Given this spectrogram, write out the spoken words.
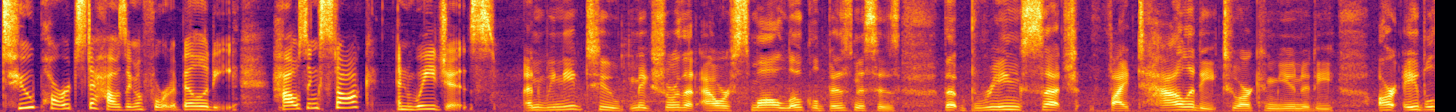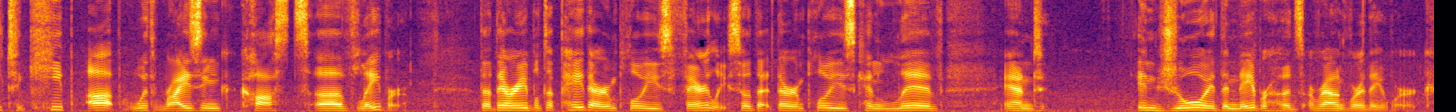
two parts to housing affordability housing stock and wages. And we need to make sure that our small local businesses that bring such vitality to our community are able to keep up with rising costs of labor, that they're able to pay their employees fairly so that their employees can live and enjoy the neighborhoods around where they work.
